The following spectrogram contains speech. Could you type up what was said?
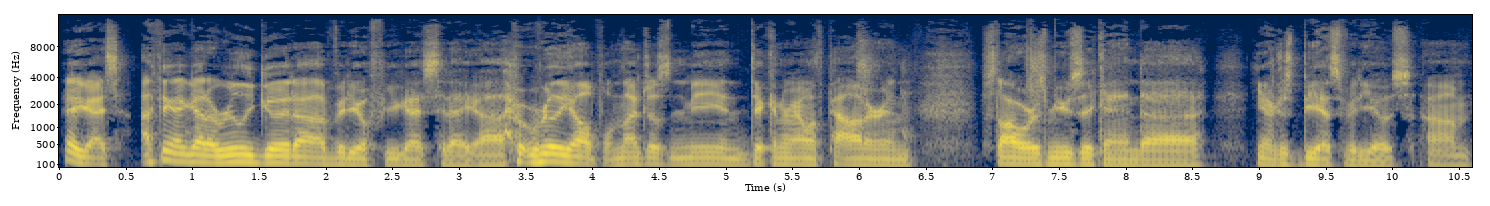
Hey guys, I think I got a really good uh, video for you guys today. Uh, really helpful, not just me and dicking around with powder and Star Wars music and uh, you know just BS videos. Um,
